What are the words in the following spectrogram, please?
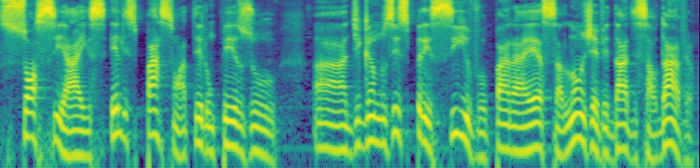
sociais, eles passam a ter um peso, ah, digamos, expressivo para essa longevidade saudável?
